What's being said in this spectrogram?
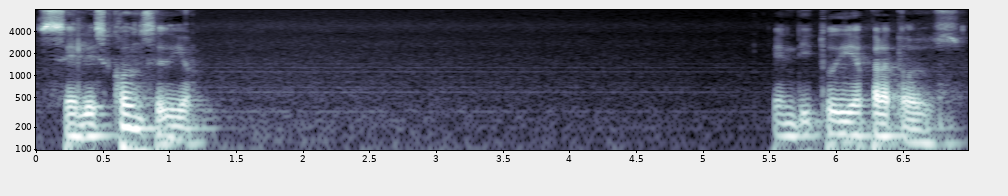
se les concedió. Bendito día para todos.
